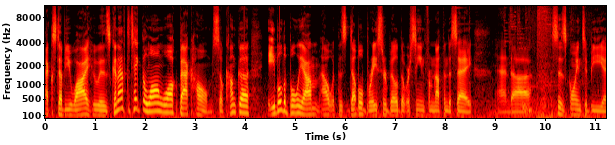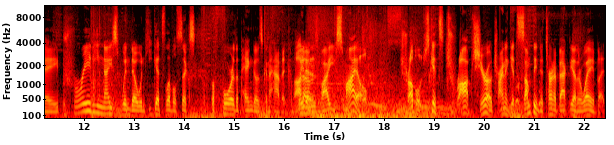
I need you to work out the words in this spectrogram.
XWY, who is going to have to take the long walk back home. So Kunkka able to bully him out with this double bracer build that we're seeing from Nothing to Say. And uh, this is going to be a pretty nice window when he gets level 6 before the Pango's going to have it completed. Is why you smile trouble. Just gets dropped. Shiro trying to get something to turn it back the other way, but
